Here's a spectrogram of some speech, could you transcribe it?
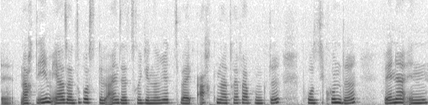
äh, nachdem er sein Super Skill einsetzt, regeneriert Spike 800 Trefferpunkte pro Sekunde, wenn er in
